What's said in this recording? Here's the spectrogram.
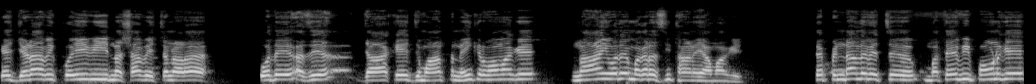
ਕਿ ਜਿਹੜਾ ਵੀ ਕੋਈ ਵੀ ਨਸ਼ਾ ਵੇਚਣ ਵਾਲਾ, ਉਹਦੇ ਅਸੀਂ ਜਾ ਕੇ ਜ਼ਮਾਨਤ ਨਹੀਂ ਕਰਵਾਵਾਂਗੇ, ਨਾ ਹੀ ਉਹਦੇ ਮਗਰ ਅਸੀਂ ਥਾਣੇ ਆਵਾਂਗੇ। ਤੇ ਪਿੰਡਾਂ ਦੇ ਵਿੱਚ ਮਤੇ ਵੀ ਪਾਉਣਗੇ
